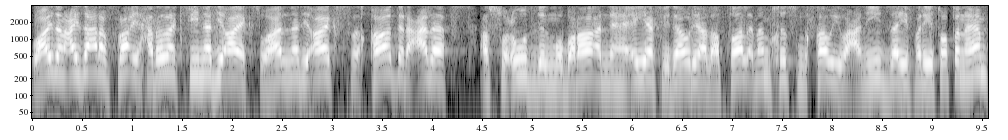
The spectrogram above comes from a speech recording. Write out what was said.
وأيضا عايز أعرف رأي حضرتك في نادي آياكس. وهل نادي آياكس قادر على الصعود للمباراة النهائية في دوري الأبطال أمام خصم قوي وعنيد زي فريق توتنهام؟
